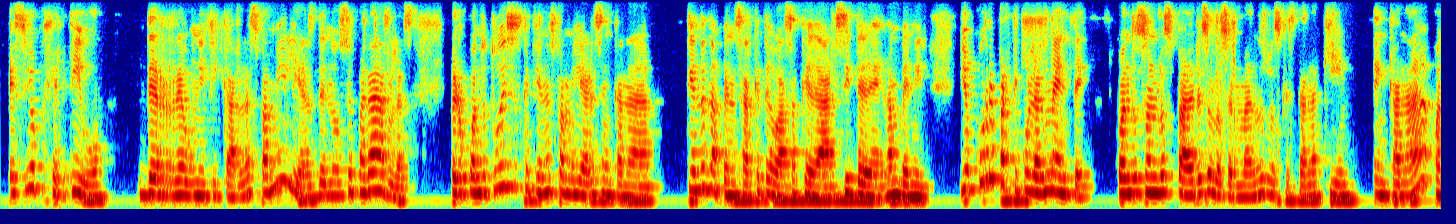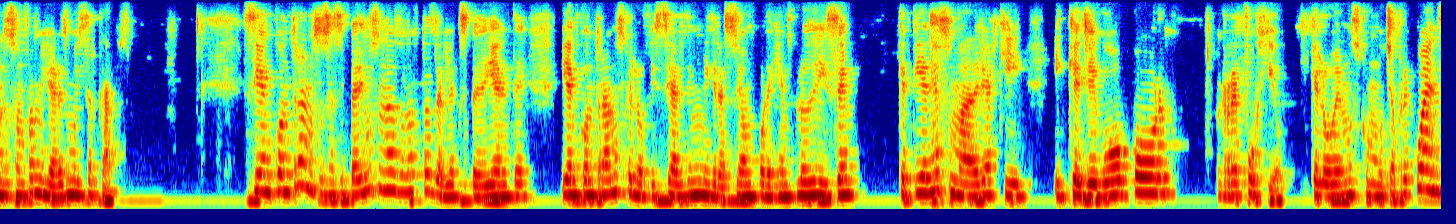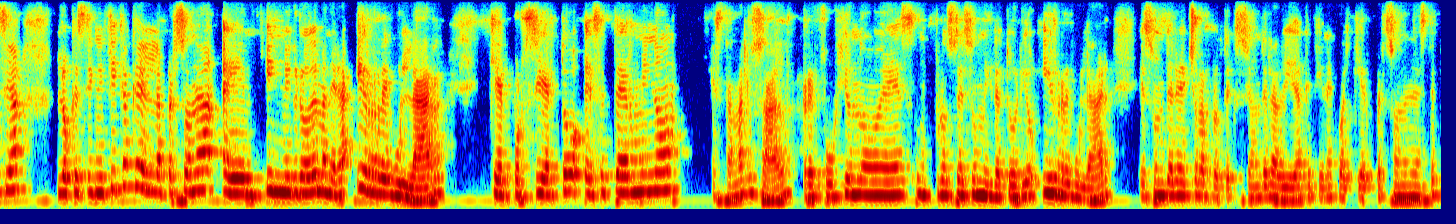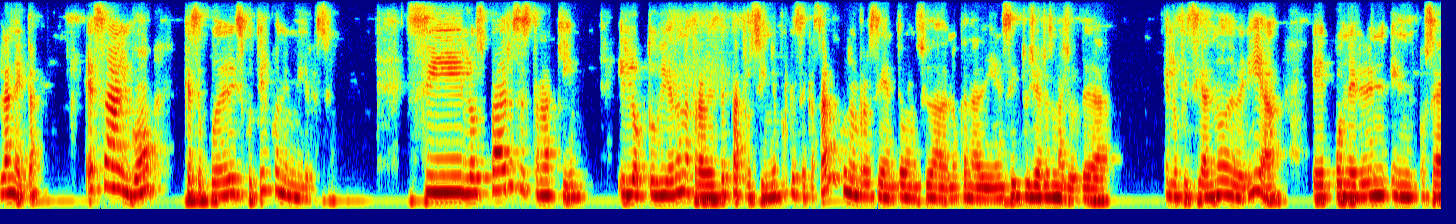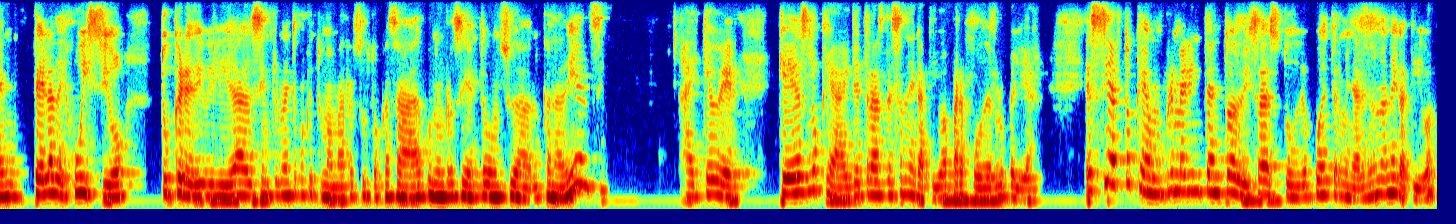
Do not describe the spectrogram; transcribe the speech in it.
ese objetivo de reunificar las familias, de no separarlas. Pero cuando tú dices que tienes familiares en Canadá, tienden a pensar que te vas a quedar si te dejan venir. Y ocurre particularmente cuando son los padres o los hermanos los que están aquí en Canadá, cuando son familiares muy cercanos. Si encontramos, o sea, si pedimos unas notas del expediente y encontramos que el oficial de inmigración, por ejemplo, dice que tiene a su madre aquí y que llegó por refugio, que lo vemos con mucha frecuencia, lo que significa que la persona eh, inmigró de manera irregular, que por cierto, ese término está mal usado. Refugio no es un proceso migratorio irregular, es un derecho a la protección de la vida que tiene cualquier persona en este planeta. Es algo que se puede discutir con inmigración. Si los padres están aquí y lo obtuvieron a través de patrocinio porque se casaron con un residente o un ciudadano canadiense y tú ya eres mayor de edad, el oficial no debería eh, poner en, o sea, en tela de juicio tu credibilidad simplemente porque tu mamá resultó casada con un residente o un ciudadano canadiense. Hay que ver qué es lo que hay detrás de esa negativa para poderlo pelear. Es cierto que un primer intento de visa de estudio puede terminar en una negativa,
